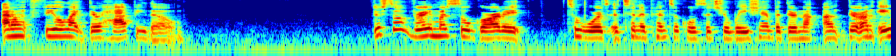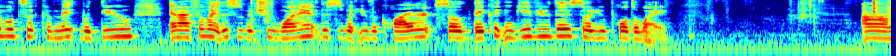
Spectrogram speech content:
I don't feel like they're happy, though. They're still very much so guarded towards a ten of pentacles situation but they're not un, they're unable to commit with you and i feel like this is what you wanted this is what you required so they couldn't give you this so you pulled away um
